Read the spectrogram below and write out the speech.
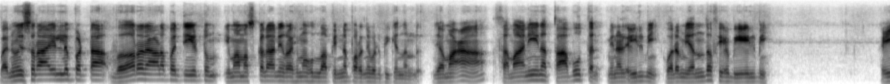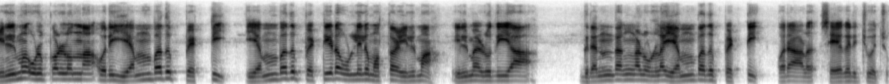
ബനു ഇസ്രായേലിൽപ്പെട്ട വേറൊരാളെ പറ്റിയിട്ടും ഇമാം അസ്കലാനി റഹിമഹുല്ല പിന്നെ പറഞ്ഞു പഠിപ്പിക്കുന്നുണ്ട്. ജമാ സമാനീന താബൂത്തൻ മിനൽ ഇൽമി വലം എന്ത ബി ഇൽമി. ഇൽമ ഉൾക്കൊള്ളുന്ന ഒരു എൺപത് പെട്ടി എൺപത് പെട്ടിയുടെ ഉള്ളിൽ മൊത്തം ഇൽമ. ഇൽമ എഴുതിയ ഗ്രന്ഥങ്ങളുള്ള എൺപത് പെട്ടി ഒരാൾ ശേഖരിച്ചു വെച്ചു.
